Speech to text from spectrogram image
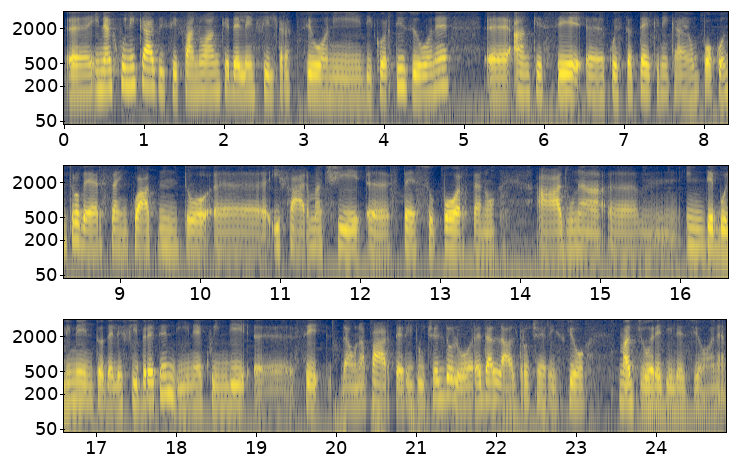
Eh, in alcuni casi si fanno anche delle infiltrazioni di cortisone eh, anche se eh, questa tecnica è un po' controversa in quanto eh, i farmaci eh, spesso portano ad un ehm, indebolimento delle fibre tendine, quindi eh, se da una parte riduce il dolore, dall'altro c'è il rischio maggiore di lesione.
